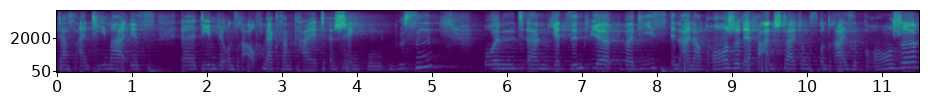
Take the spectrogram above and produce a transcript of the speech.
das ein Thema ist, äh, dem wir unsere Aufmerksamkeit äh, schenken müssen. Und ähm, jetzt sind wir überdies in einer Branche, der Veranstaltungs- und Reisebranche,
